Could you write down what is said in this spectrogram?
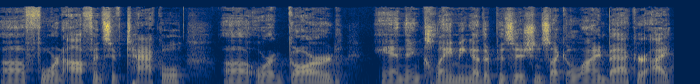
uh, for an offensive tackle uh, or a guard and then claiming other positions like a linebacker? I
